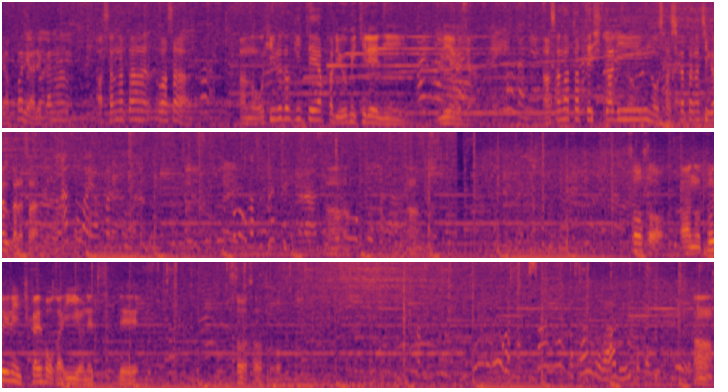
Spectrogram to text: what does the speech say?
やっぱりあれかな。朝方はさあのお昼時ってやっぱり海きれいに見えるじゃん。そうだね。朝方って光の差し方が違うからさ。あとはやっぱりこのちょっと薄く雲がかかってるから、そこが大きいから。そうそう。あのトイレに近い方がいいよねっつってそうそうそう。向こうの方がたくさんなんかサンゴがあるとか言って、うん。向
